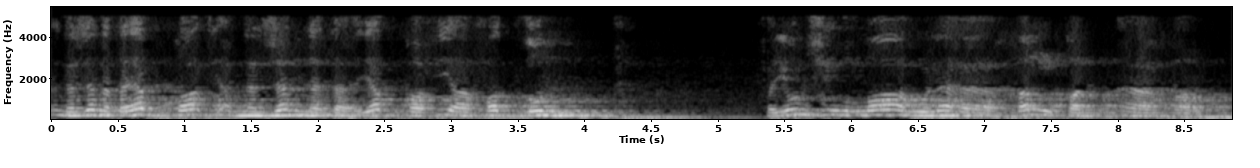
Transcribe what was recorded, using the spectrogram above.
أن الجنة يبقى في أن الجنة يبقى فيها فضل. فينشئ الله لها خلقا آخر.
